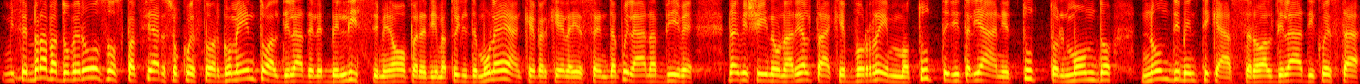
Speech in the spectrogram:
Mi sembrava doveroso spaziare su questo argomento, al di là delle bellissime opere di Mathilde Moulet, anche perché lei, essendo aquilana, vive da vicino una realtà che vorremmo tutti gli italiani e tutto il mondo non dimenticassero, al di là di questa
